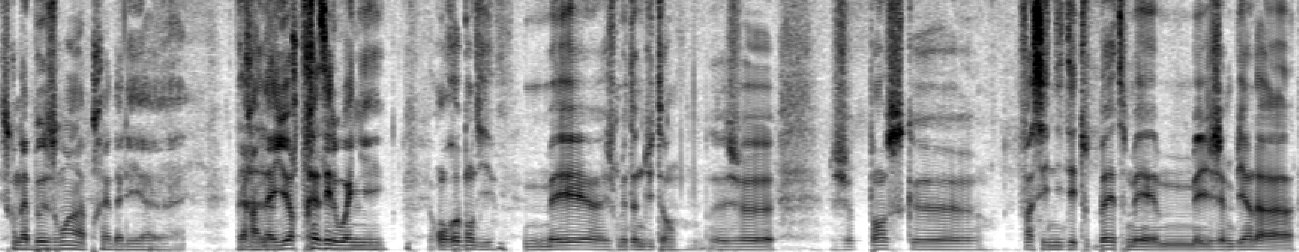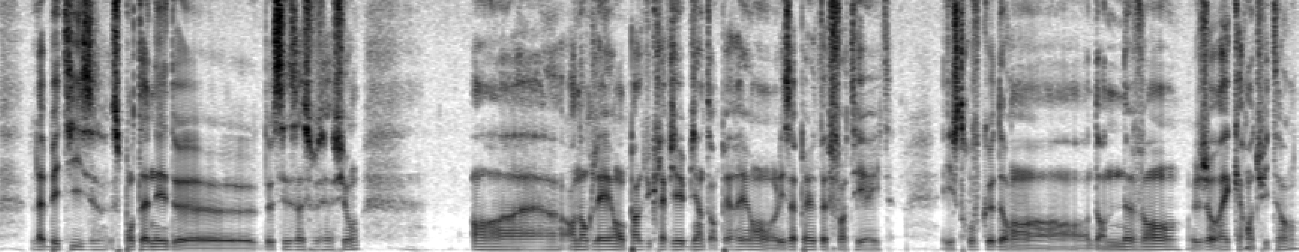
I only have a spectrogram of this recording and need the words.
est-ce qu'on a besoin après d'aller euh, vers un ailleurs très éloigné? On rebondit, mais je me donne du temps. Je, je pense que... Enfin, c'est une idée toute bête, mais, mais j'aime bien la, la bêtise spontanée de, de ces associations. En, en, anglais, on parle du clavier bien tempéré, on les appelle The 48. Et il se trouve que dans, dans 9 ans, j'aurai 48 ans.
